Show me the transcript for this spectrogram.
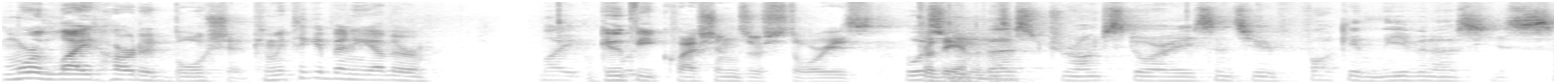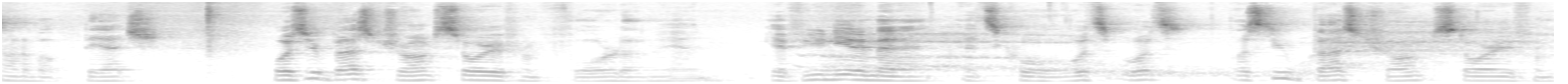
more lighthearted bullshit. Can we think of any other Mike, goofy questions or stories What's for the your end of this? best drunk story since you're fucking leaving us, you son of a bitch? What's your best drunk story from Florida, man? If you need a minute, it's cool. What's what's let's do best drunk story from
